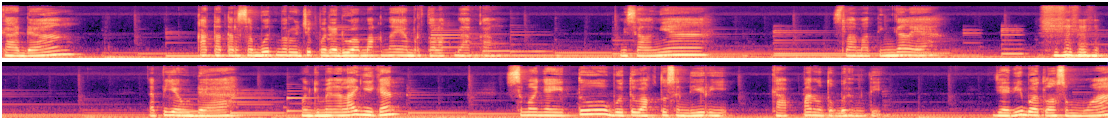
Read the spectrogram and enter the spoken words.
Kadang kata tersebut merujuk pada dua makna yang bertolak belakang. Misalnya, selamat tinggal ya. Tapi ya udah, mau gimana lagi kan? Semuanya itu butuh waktu sendiri. Kapan untuk berhenti? Jadi buat lo semua,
